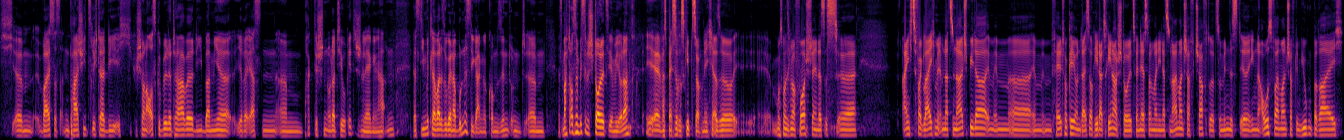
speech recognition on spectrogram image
ich ähm, weiß, dass ein paar Schiedsrichter, die ich schon ausgebildet habe, die bei mir ihre ersten ähm, praktischen oder theoretischen Lehrgänge hatten, dass die mittlerweile sogar in der Bundesliga angekommen sind und ähm, das macht auch so ein bisschen stolz irgendwie, oder? Ja, was Besseres gibt es auch nicht. Also äh, muss man sich mal vorstellen, das ist äh, eigentlich zu vergleichen mit einem Nationalspieler im, im, äh, im, im, Feldhockey. Und da ist auch jeder Trainer stolz, wenn er es dann mal in die Nationalmannschaft schafft oder zumindest äh, irgendeine Auswahlmannschaft im Jugendbereich.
